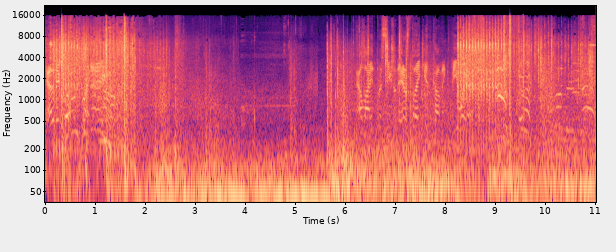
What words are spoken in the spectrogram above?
Enemy cluster strike. Allied precision airstrike incoming. Beware. I'm under attack!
